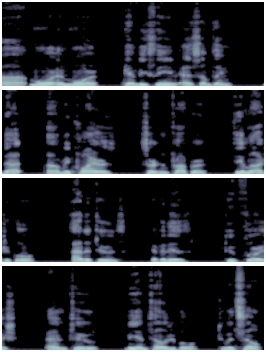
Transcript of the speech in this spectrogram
uh, more and more can be seen as something that uh, requires certain proper theological attitudes if it is to flourish and to be intelligible to itself.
